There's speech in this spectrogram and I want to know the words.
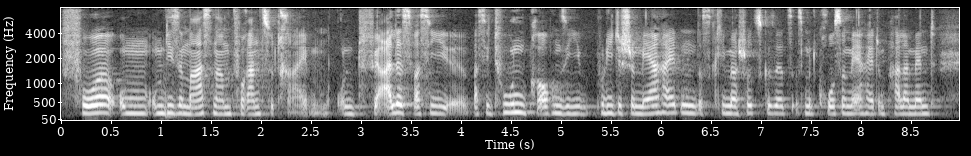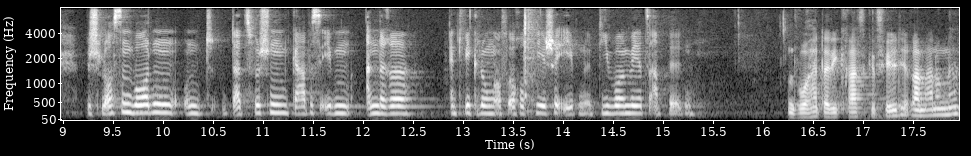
vor, um, um diese Maßnahmen voranzutreiben. Und für alles, was Sie, was Sie tun, brauchen Sie politische Mehrheiten. Das Klimaschutzgesetz ist mit großer Mehrheit im Parlament beschlossen worden. Und dazwischen gab es eben andere Entwicklungen auf europäischer Ebene. Die wollen wir jetzt abbilden. Und wo hat da die Kraft gefehlt, Ihrer Meinung nach?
